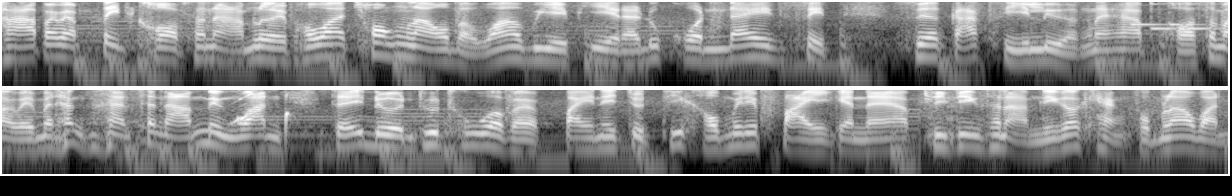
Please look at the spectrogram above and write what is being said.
พาไปแบบติดขอบสนามเลย เพราะว่าช่องเราแบบว่า VIP นะทุกคนได้สิทธิ์เสื้อกั๊กสีเหลืองนะครับ ขอสมัครเป็นพนักงานสนาม 1 วัน จะได้เดินทั่วๆแบบไปในจุดที่เขาไม่ได้ไปกันนะครับ จริง ๆ สนามนี้ก็แข่งฟอร์มูล่าวัน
